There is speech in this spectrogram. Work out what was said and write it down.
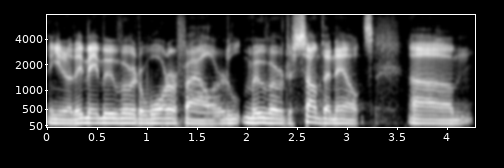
You know, they may move over to waterfowl or move over to something else. Um,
